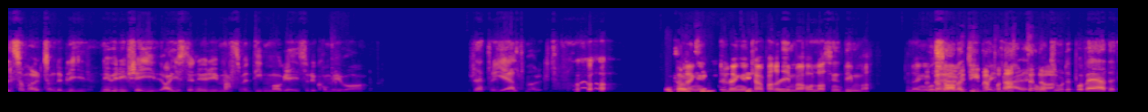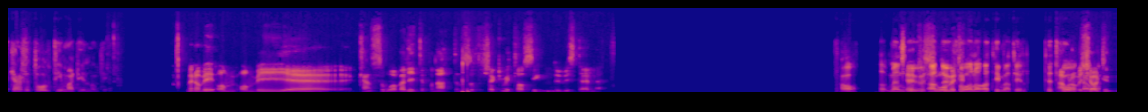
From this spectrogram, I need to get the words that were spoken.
Eller så mörkt som det blir. Nu är det i och för sig, ja just det, nu är det ju massor med dimma och grejer så det kommer ju vara rätt rejält mörkt. Hur länge, hur länge kan Parima hålla sin dimma? Hur länge Hon sa vi väl typ dimma på ungefär, natten hon då? trodde på vädret kanske 12 timmar till någonting. Men om vi, om, om vi eh, kan sova lite på natten så försöker vi ta oss in nu istället. Ja, men Så du, att du till- får några timmar till. Till två Ja, men om vi kör till,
